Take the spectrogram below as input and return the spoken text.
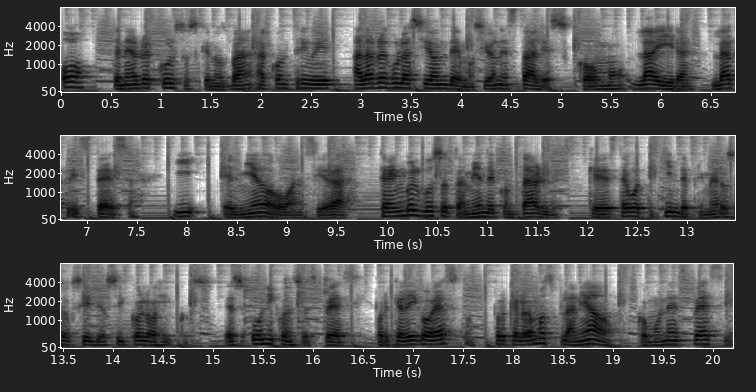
o tener recursos que nos van a contribuir a la regulación de emociones tales como la ira, la tristeza y el miedo o ansiedad. Tengo el gusto también de contarles que este botiquín de primeros auxilios psicológicos es único en su especie. ¿Por qué digo esto? Porque lo hemos planeado como una especie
